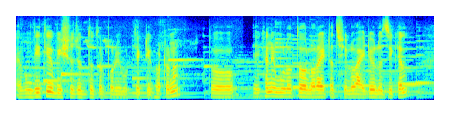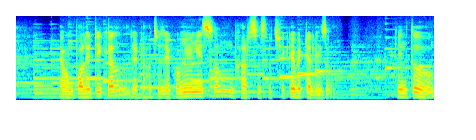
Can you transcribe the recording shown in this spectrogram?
এবং দ্বিতীয় বিশ্বযুদ্ধ তোর পরবর্তী একটি ঘটনা। তো এখানে মূলত লড়াইটা ছিল আইডিওলজিক্যাল এবং পলিটিক্যাল যেটা হচ্ছে যে কমিউনিজম ভার্সেস হচ্ছে ক্যাপিটালিজম কিন্তু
